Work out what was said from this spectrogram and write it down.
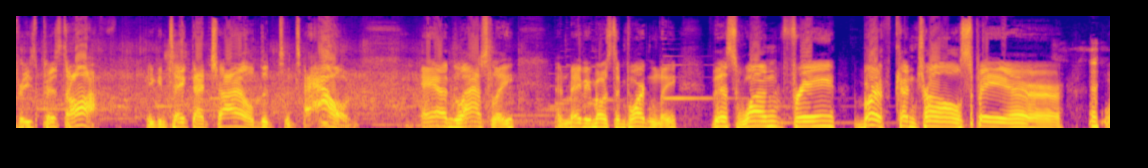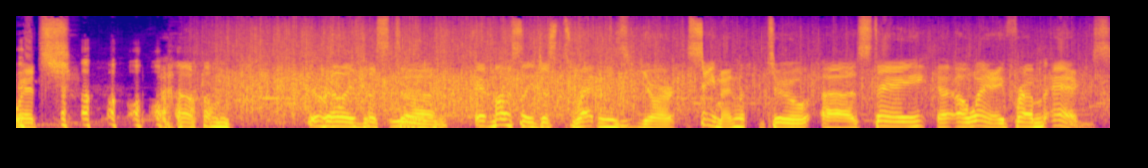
he's pissed off. He can take that child to, to town. And lastly, and maybe most importantly, this one free birth control spear, which um, it really just uh, it mostly just threatens your semen to uh, stay uh, away from eggs.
